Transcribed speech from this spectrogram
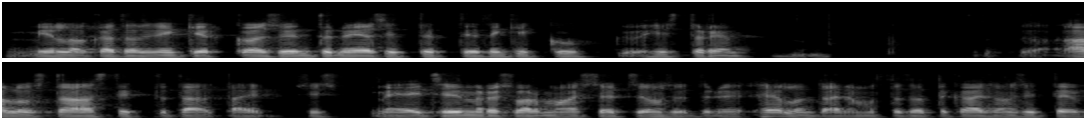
milloin katolinen kirkko on syntynyt ja sitten tietenkin kun historian alusta asti, tota, tai siis meidän itse ymmärrys varmaan olisi se, että se on syntynyt helluntaina, mutta totta kai se on sitten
